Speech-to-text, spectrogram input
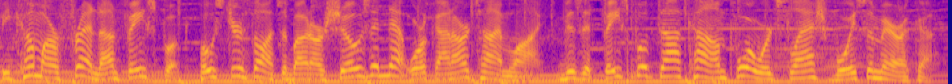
Become our friend on Facebook. Post your thoughts about our shows and network on our timeline. Visit facebook.com forward slash voice America.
